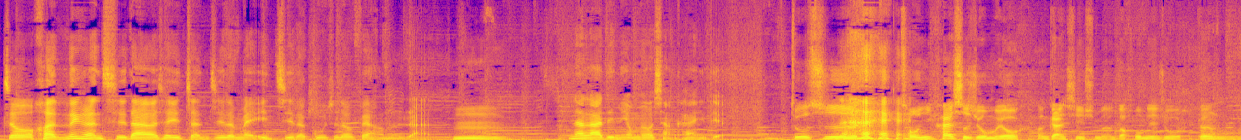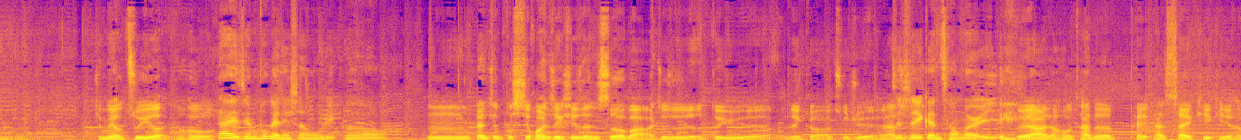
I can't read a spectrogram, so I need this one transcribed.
就很令人期待。而且一整季的每一集的故事都非常的燃。嗯，那拉蒂，你有没有想看一点？就是 从一开始就没有很感兴趣嘛，到后面就更就没有追了，然后他已经不给你上物理课了。嗯，但就不喜欢这些人设吧，就是对于那个主角，只是一根葱而已。对啊，然后他的配他 sidekick 也很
